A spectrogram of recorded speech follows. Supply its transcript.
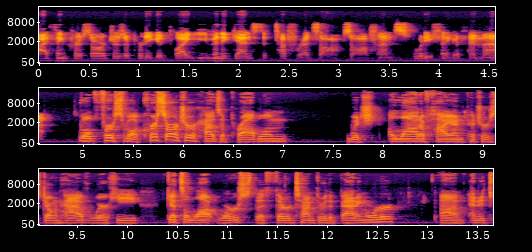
I think Chris Archer's a pretty good play, even against a tough Red Sox offense. What do you think of him, Matt? Well, first of all, Chris Archer has a problem which a lot of high end pitchers don't have, where he gets a lot worse the third time through the batting order. Um, and it's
